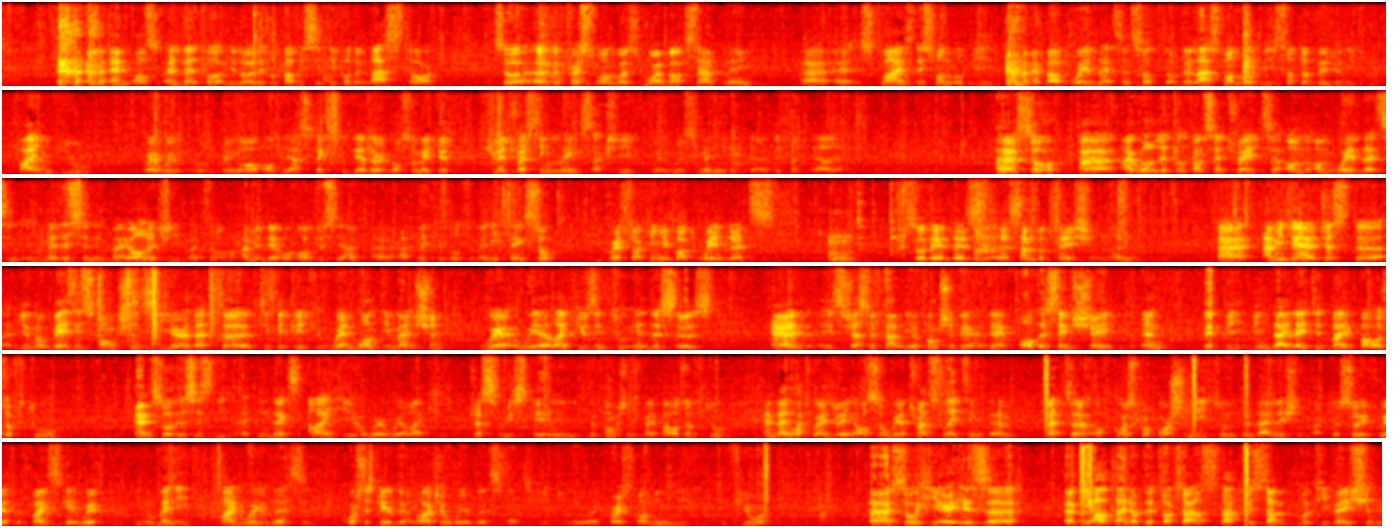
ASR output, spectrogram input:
and also, and then for you know a little publicity for the last talk. So uh, the first one was more about sampling, uh, uh, splines. This one will be about wavelets, and sort of the last one will be sort of the unifying view, where we will bring all, all the aspects together and also make a few interesting links actually with, with many uh, different areas. Uh, so uh, I will little concentrate on, on wavelets in, in medicine and biology, but uh, I mean they're obviously applicable to many things. So if we're talking about wavelets, So there, there's uh, some notation, and uh, I mean there are just uh, you know basis functions here that uh, typically when one dimension where we are like using two indices, and it's just a family of functions. They they have all the same shape, and they've be, been dilated by powers of two. And so this is the index i here, where we're like just rescaling the functions by powers of two. And then what we're doing also, we're translating them but uh, of course proportionally to the dilation factor. So if we have the fine scale, we have you know many fine wavelets, and coarser scale there are larger wavelets, but you know, like correspondingly fewer. Uh, so here is uh, uh, the outline of the talk. So I'll start with some motivation.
